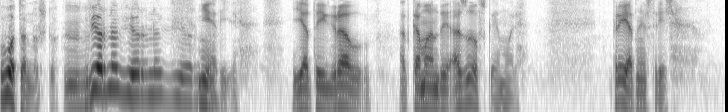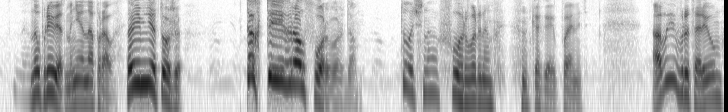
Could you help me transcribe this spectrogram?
Вот оно что. Верно, верно, верно. Нет, я-то играл от команды «Азовское море». Приятная встреча. Ну, привет, мне направо. А и мне тоже. Так ты играл форвардом. Точно, форвардом. Какая память. А вы вратарем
